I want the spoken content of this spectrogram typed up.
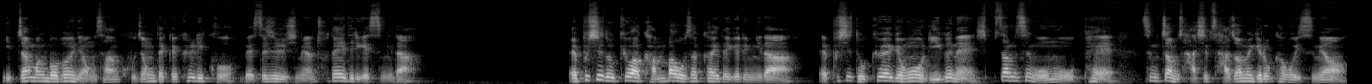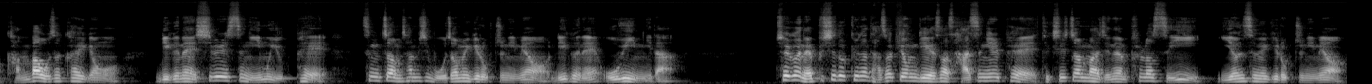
입장 방법은 영상 고정 댓글 클릭 후 메시지 주시면 초대해드리겠습니다. FC 도쿄와 간바 오사카의 대결입니다. FC 도쿄의 경우 리그 내 13승 5무 5패, 승점 44점을 기록하고 있으며 간바 오사카의 경우 리그 내 11승 2무 6패, 승점 35점을 기록 중이며 리그 내 5위입니다. 최근 FC 도쿄는 5경기에서 4승 1패, 득실점 마진은 플러스 2, 2연승을 기록 중이며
